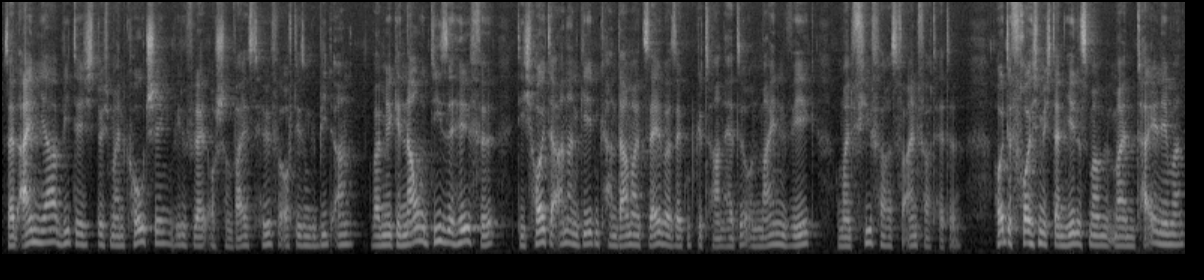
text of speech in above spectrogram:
Seit einem Jahr biete ich durch mein Coaching, wie du vielleicht auch schon weißt, Hilfe auf diesem Gebiet an, weil mir genau diese Hilfe, die ich heute anderen geben kann, damals selber sehr gut getan hätte und meinen Weg um ein Vielfaches vereinfacht hätte. Heute freue ich mich dann jedes Mal mit meinen Teilnehmern,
